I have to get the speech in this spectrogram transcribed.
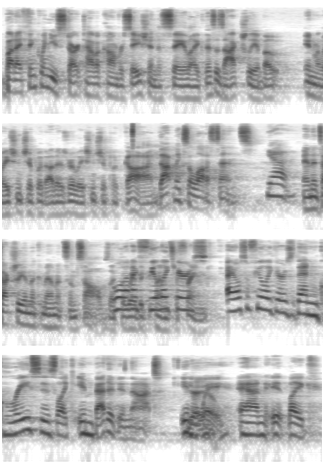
But I think when you start to have a conversation to say like this is actually about in relationship with others, relationship with God, that makes a lot of sense. Yeah. And it's actually in the commandments themselves, like well, the and way I the feel like commandments there's, are framed. I also feel like there's then grace is like embedded in that in Yeah, a yeah. way, and it like,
